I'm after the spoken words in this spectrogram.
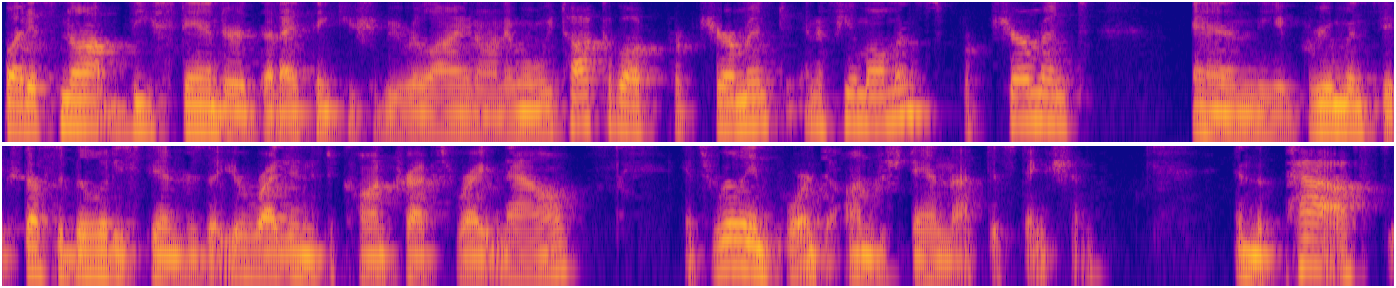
but it's not the standard that I think you should be relying on. And when we talk about procurement in a few moments, procurement and the agreements, the accessibility standards that you're writing into contracts right now, it's really important to understand that distinction. In the past,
